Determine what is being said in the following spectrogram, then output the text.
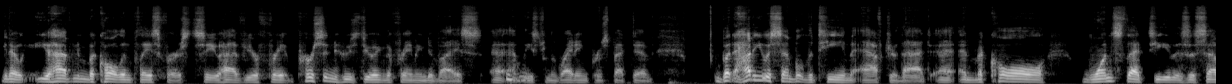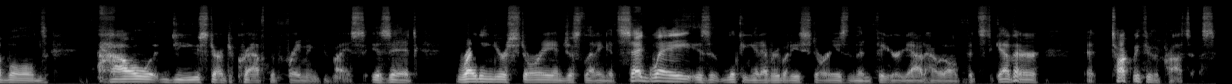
you know, you have Micol in place first. So you have your fra- person who's doing the framing device, mm-hmm. at least from the writing perspective but how do you assemble the team after that? And Micol, once that team is assembled, how do you start to craft the framing device? Is it writing your story and just letting it segue? Is it looking at everybody's stories and then figuring out how it all fits together? Uh, talk me through the process.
